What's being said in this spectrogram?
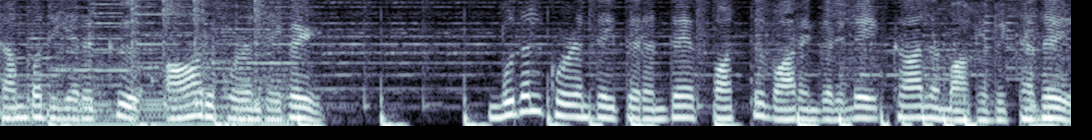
தம்பதியருக்கு ஆறு குழந்தைகள். முதல் குழந்தை பிறந்த பத்து வாரங்களிலே காலமாகிவிட்டது.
